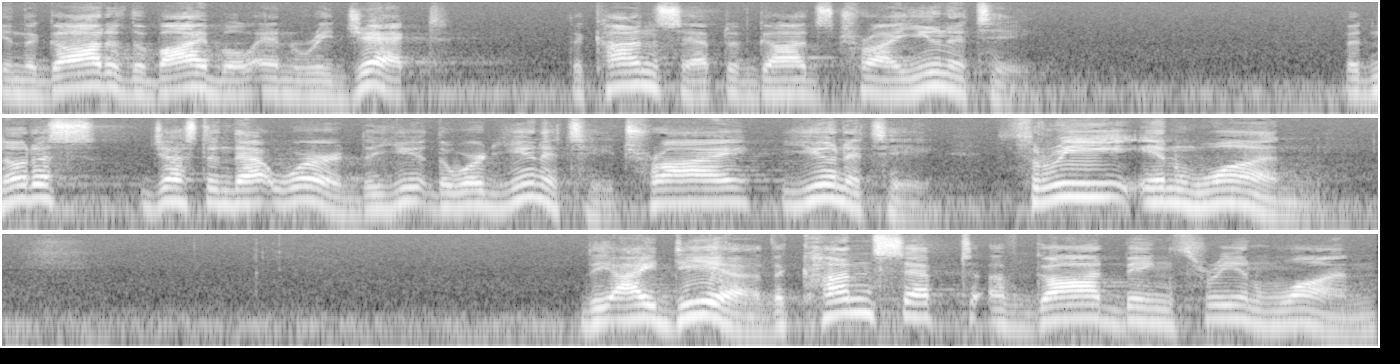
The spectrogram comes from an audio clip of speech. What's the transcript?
in the God of the Bible and reject the concept of God's triunity. But notice just in that word, the, the word unity, tri-unity, three in one. the idea, the concept of God being three in one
